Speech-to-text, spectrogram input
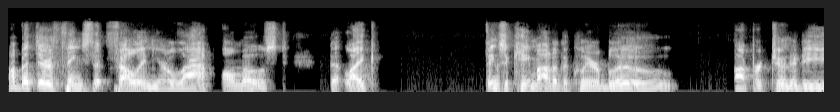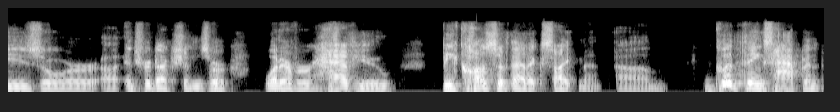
i'll bet there are things that fell in your lap almost that like things that came out of the clear blue opportunities or uh, introductions or whatever have you because of that excitement. Um, good things happen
